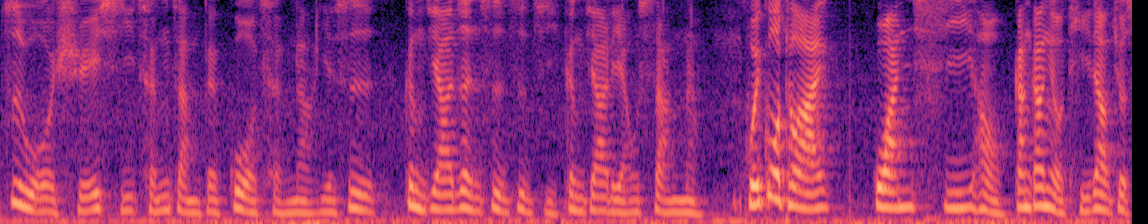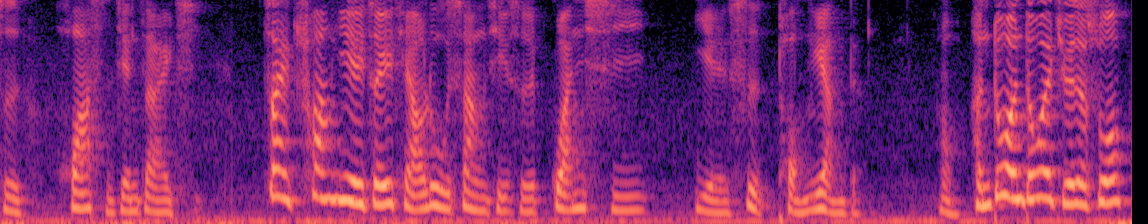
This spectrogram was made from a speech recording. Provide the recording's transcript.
自我学习成长的过程啊，也是更加认识自己，更加疗伤呢。回过头来，关系哈，刚刚有提到，就是花时间在一起，在创业这一条路上，其实关系也是同样的。哦，很多人都会觉得说。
